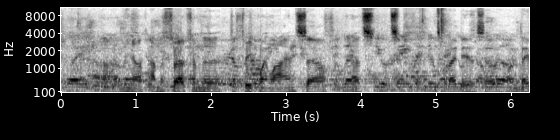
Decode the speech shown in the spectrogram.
um, you know, I'm a threat from the, the three-point line. So that's, that's that's what I do. So when they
